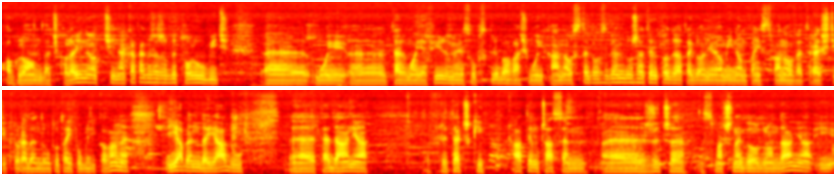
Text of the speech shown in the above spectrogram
oglądać kolejny odcinek, a także żeby polubić e, mój, e, te moje filmy, subskrybować mój kanał, z tego względu, że tylko dlatego nie ominą Państwa nowe treści, które będą tutaj publikowane. Ja będę jadł e, te dania, fryteczki, a tymczasem e, życzę smacznego oglądania i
